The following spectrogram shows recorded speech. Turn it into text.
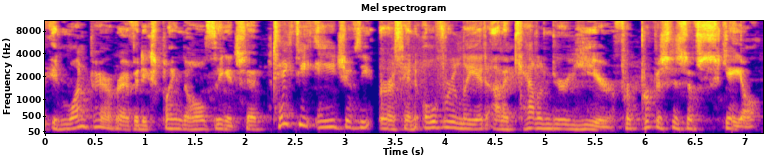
In one paragraph, it explained the whole thing. It said, Take the age of the earth and overlay it on a calendar year for purposes of scale.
